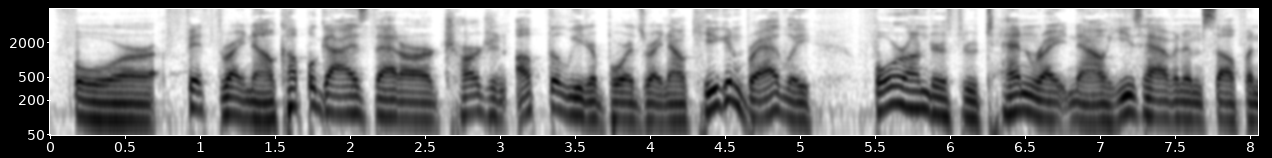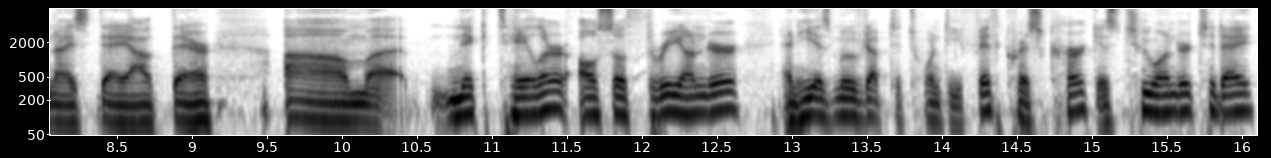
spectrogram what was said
for fifth right now. A couple guys that are charging up the leaderboards right now. Keegan Bradley, four under through 10 right now. He's having himself a nice day out there. Um, uh, Nick Taylor, also three under, and he has moved up to 25th. Chris Kirk is two under today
